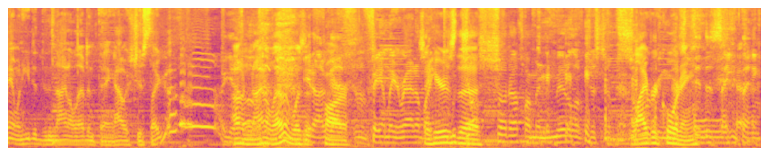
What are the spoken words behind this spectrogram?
Man, when he did the 9/11 thing, I was just like, oh, you Oh, 9/11 wasn't You know, far. Family around. I'm So like, here's the y'all shut up. I'm in the middle of just a live recording. Did the same thing.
